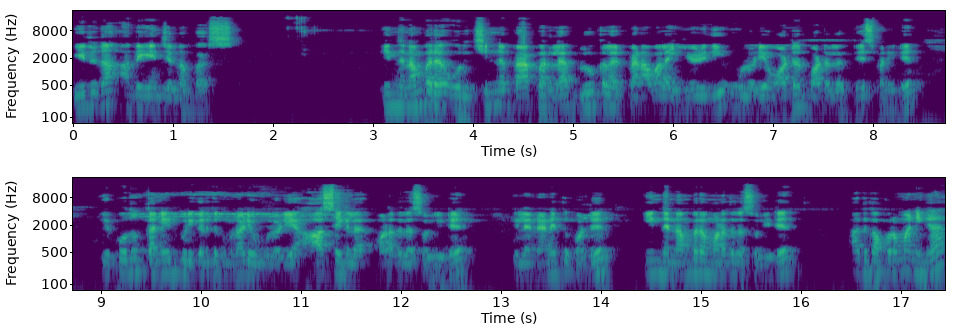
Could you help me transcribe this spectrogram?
இதுதான் அந்த ஏஞ்சல் நம்பர்ஸ் இந்த நம்பரை ஒரு சின்ன பேப்பரில் ப்ளூ கலர் பேனாவால் எழுதி உங்களுடைய வாட்டர் பாட்டிலில் பேஸ்ட் பண்ணிவிட்டு எப்போதும் தண்ணீர் குடிக்கிறதுக்கு முன்னாடி உங்களுடைய ஆசைகளை மனதில் சொல்லிவிட்டு இல்லை நினைத்து கொண்டு இந்த நம்பரை மனதில் சொல்லிவிட்டு அதுக்கப்புறமா நீங்கள்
